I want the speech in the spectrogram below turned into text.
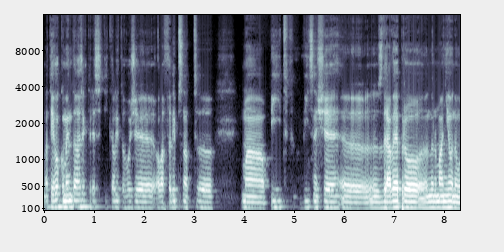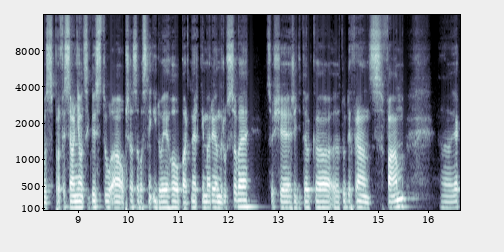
na ty jeho komentáře, které se týkaly toho, že Ala Filip snad eh, má pít víc než je zdravé pro normálního nebo profesionálního cyklistu a opřel se vlastně i do jeho partnerky Marion Rusové, což je ředitelka eh, Tour de France FAM. Eh, jak,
